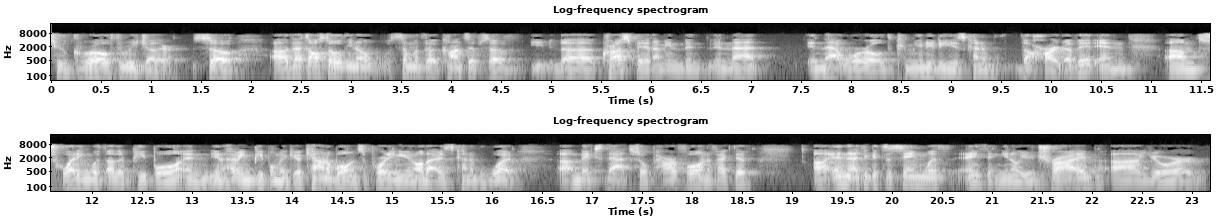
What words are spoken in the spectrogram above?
to grow through each other. So uh, that's also you know some of the concepts of the CrossFit. I mean, in, in that in that world, community is kind of the heart of it, and um, sweating with other people, and you know having people make you accountable and supporting you, and all that is kind of what uh, makes that so powerful and effective. Uh, and I think it's the same with anything. You know, your tribe, uh, your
